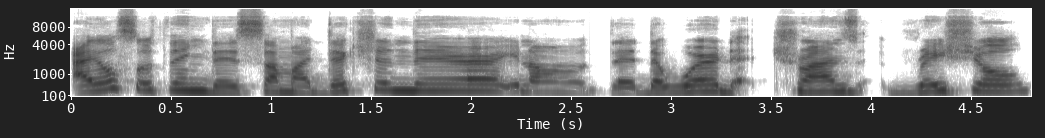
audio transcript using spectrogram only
I also think there's some addiction there. You know, the, the word transracial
